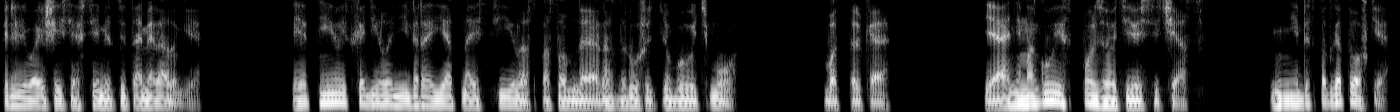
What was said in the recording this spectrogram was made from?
переливающийся всеми цветами радуги. И от нее исходила невероятная сила, способная разрушить любую тьму. Вот только я не могу использовать ее сейчас. Не без подготовки.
